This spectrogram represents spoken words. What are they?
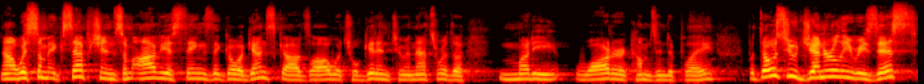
Now, with some exceptions, some obvious things that go against God's law, which we'll get into, and that's where the muddy water comes into play. But those who generally resist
